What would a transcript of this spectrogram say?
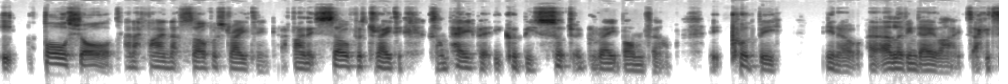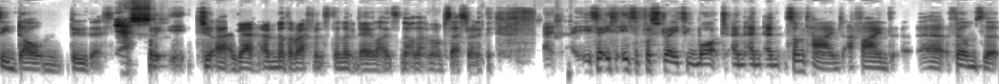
it falls short and I find that so frustrating. I find it so frustrating because on paper it could be such a great Bond film. It could be, you know, a, a Living Daylights. I could see Dalton do this. Yes. But it, it, uh, again, another reference to Living Daylights. Not that I'm obsessed or anything. It's a, it's, it's a frustrating watch, and and and sometimes I find uh, films that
